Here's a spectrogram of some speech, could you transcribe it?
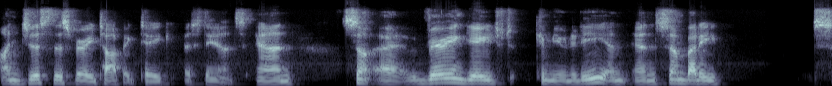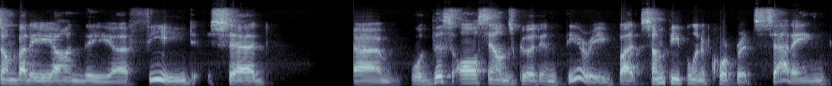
on just this very topic take a stance. And some uh, very engaged community, and, and somebody somebody on the uh, feed said, um, well, this all sounds good in theory, but some people in a corporate setting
